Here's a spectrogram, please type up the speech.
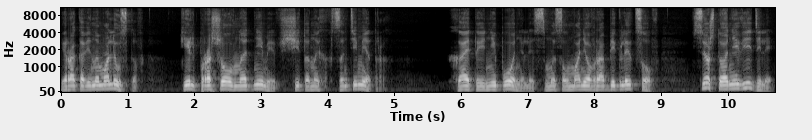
и раковины моллюсков. Киль прошел над ними в считанных сантиметрах. Хайты не поняли смысл маневра беглецов. Все, что они видели,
